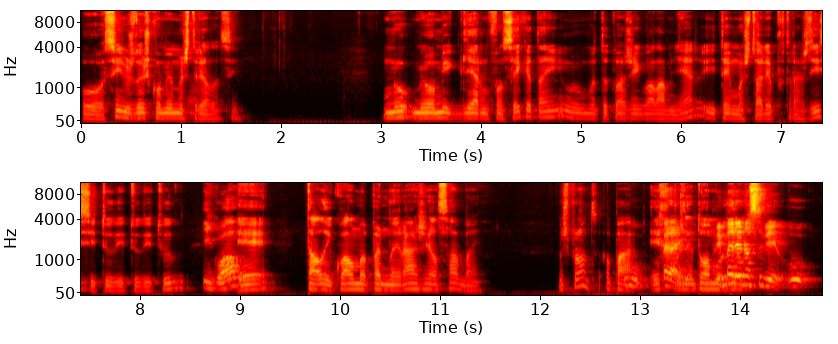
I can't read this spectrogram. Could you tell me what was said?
Ou sim, os dois com a mesma estrela, sim. O meu, meu amigo Guilherme Fonseca tem uma tatuagem igual à mulher e tem uma história por trás disso e tudo e tudo e tudo. Igual? É tal e qual uma paneleiragem, ele sabe bem. Mas pronto, Uh, é amor Primeiro eu não sabia. O,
